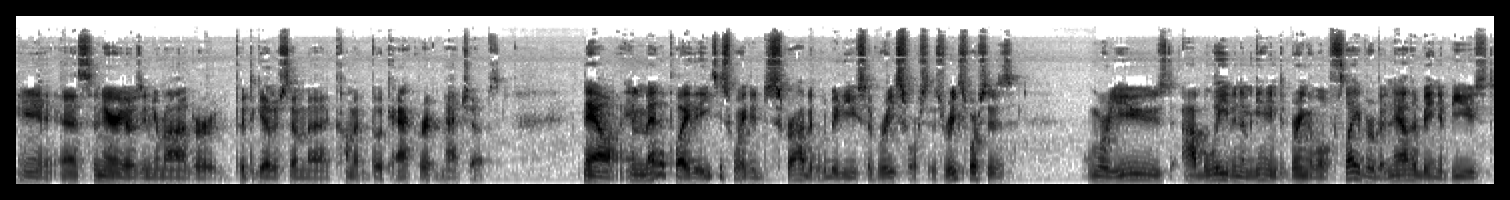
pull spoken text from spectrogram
uh, scenarios in your mind or put together some uh, comic book accurate matchups. Now, in metaplay, the easiest way to describe it would be the use of resources. Resources were used, I believe, in the beginning to bring a little flavor, but now they're being abused.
